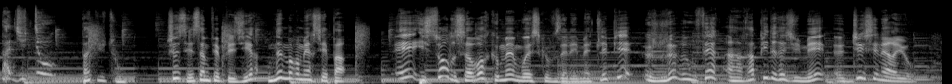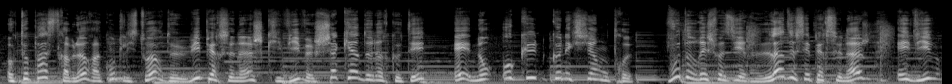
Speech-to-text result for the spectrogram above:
Pas du tout pas du tout. Je sais, ça me fait plaisir, ne me remerciez pas. Et histoire de savoir quand même où est-ce que vous allez mettre les pieds, je vais vous faire un rapide résumé euh, du scénario. Octopath Traveler raconte l'histoire de 8 personnages qui vivent chacun de leur côté et n'ont aucune connexion entre eux. Vous devrez choisir l'un de ces personnages et vivre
